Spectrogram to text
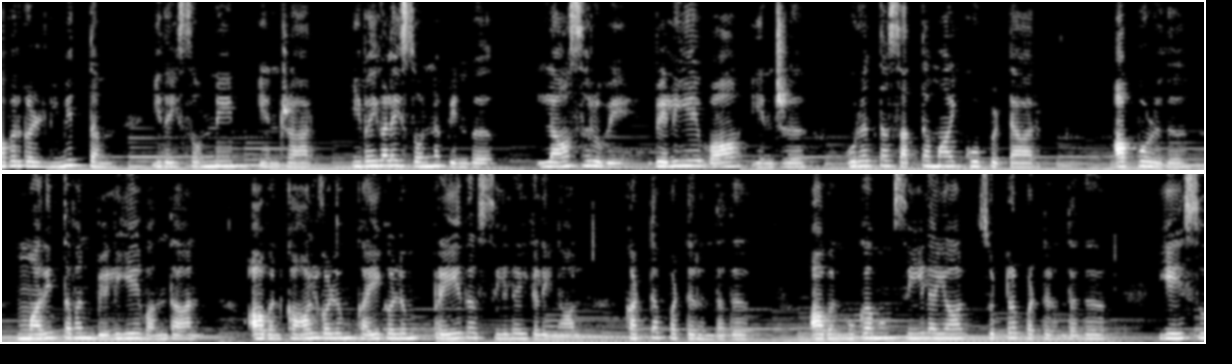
அவர்கள் நிமித்தம் இதை சொன்னேன் என்றார். இவைகளை சொன்ன பின்பு லாசருவே வெளியே வா என்று உரத்த சத்தமாய் கூப்பிட்டார். அப்பொழுது மறித்தவன் வெளியே வந்தான். அவன் கால்களும் கைகளும் பிரேத சீலைகளினால் கட்டப்பட்டிருந்தது. அவன் முகமும் சீலையால் சுற்றப்பட்டிருந்தது. இயேசு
